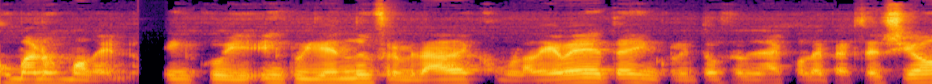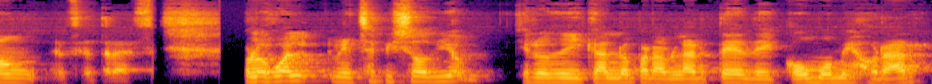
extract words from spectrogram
humanos modernos, incluyendo enfermedades como la diabetes, incluyendo enfermedades con la hipertensión, etcétera, etcétera. Por lo cual, en este episodio quiero dedicarlo para hablarte de cómo mejorar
